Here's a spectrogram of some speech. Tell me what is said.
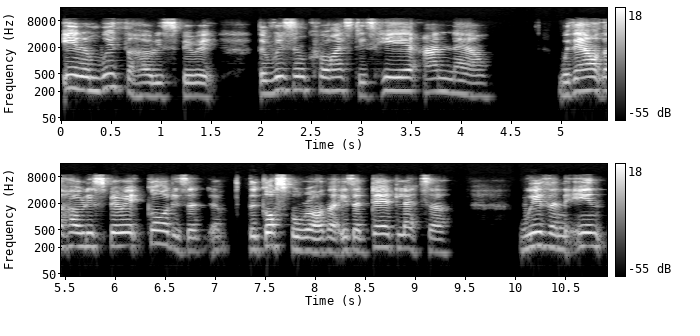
In and with the Holy Spirit, the risen Christ is here and now. Without the Holy Spirit, God is a, the gospel rather is a dead letter. With and in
